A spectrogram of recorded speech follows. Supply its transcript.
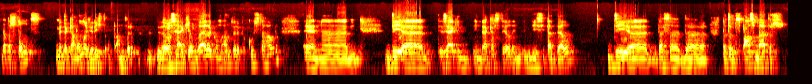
dat er stond met de kanonnen gericht op Antwerpen. Dus dat was eigenlijk heel duidelijk om Antwerpen koers te houden. En uh, die uh, is eigenlijk in, in dat kasteel, in, in die citadel, die, uh, dat, ze de, dat de Spaanse muiters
